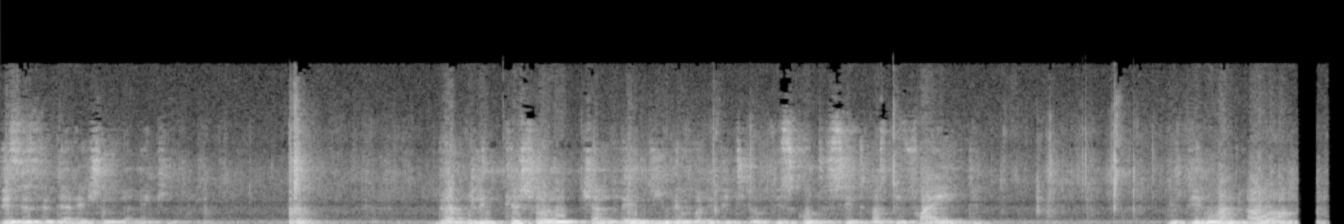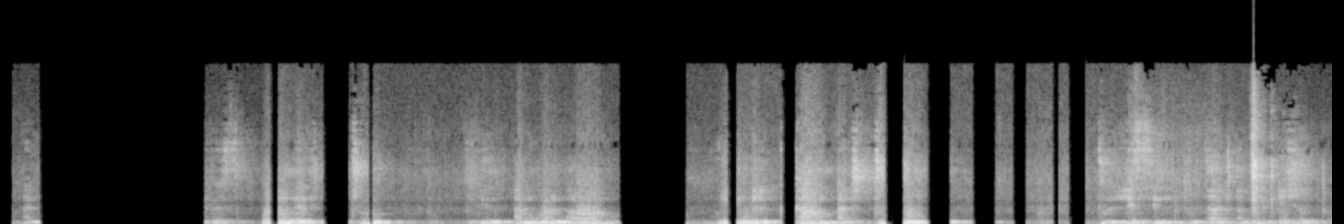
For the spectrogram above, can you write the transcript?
This is the direction we are making. The application challenging the validity of this court to sit must be filed within one hour and responded to within one hour. We will come at two to listen to that application.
